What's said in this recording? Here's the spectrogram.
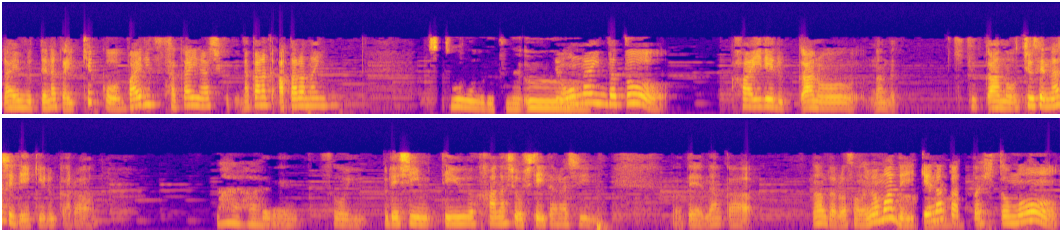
ライブってなんか結構倍率高いらしくて、なかなか当たらない。そうですね。うん。で、オンラインだと入れる、あの、なんだ、あの、抽選なしで行けるから、はいはい。うんそういう嬉しいっていう話をしていたらしいので、なんか、なんだろう、その今まで行けなかった人も、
